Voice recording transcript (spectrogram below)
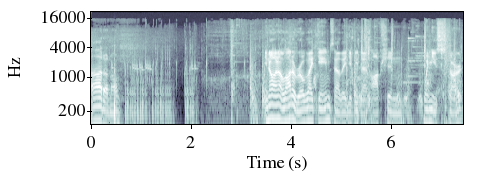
i don't know You know, in a lot of roguelike games, how they give you that option when you start,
